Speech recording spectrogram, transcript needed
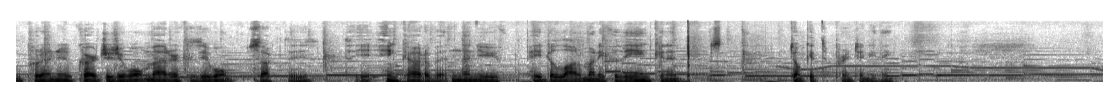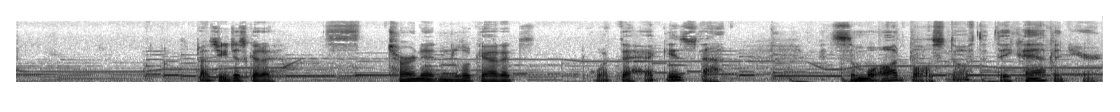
You put a new cartridge, it won't matter because it won't suck the, the ink out of it and then you paid a lot of money for the ink and it don't get to print anything. Plus you just gotta turn it and look at it. What the heck is that? It's some oddball stuff that they have in here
